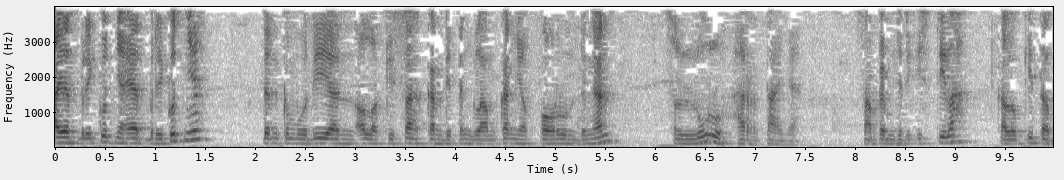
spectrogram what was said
ayat berikutnya, ayat berikutnya. Dan kemudian Allah kisahkan ditenggelamkannya korun dengan seluruh hartanya. Sampai menjadi istilah kalau kita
